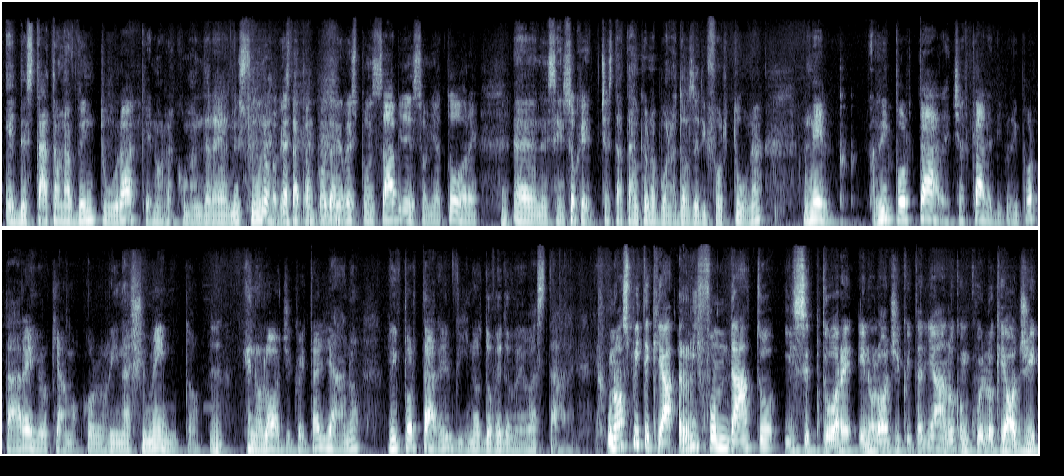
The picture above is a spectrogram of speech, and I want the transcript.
ed è stata un'avventura che non raccomanderei a nessuno perché è stata un po' da irresponsabile e sognatore, eh, nel senso che c'è stata anche una buona dose di fortuna nel riportare, cercare di riportare, io lo chiamo col rinascimento mm. enologico italiano, riportare il vino dove doveva stare. Un ospite che ha rifondato il settore enologico italiano con quello che oggi,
